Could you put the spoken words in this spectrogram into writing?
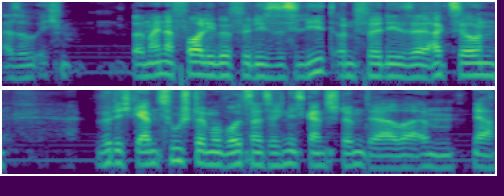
Also ich, bei meiner Vorliebe für dieses Lied und für diese Aktion würde ich gern zustimmen, obwohl es natürlich nicht ganz stimmt, ja. Aber ähm, ja,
